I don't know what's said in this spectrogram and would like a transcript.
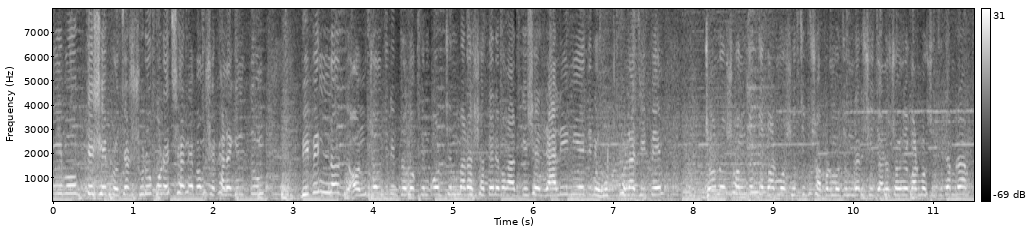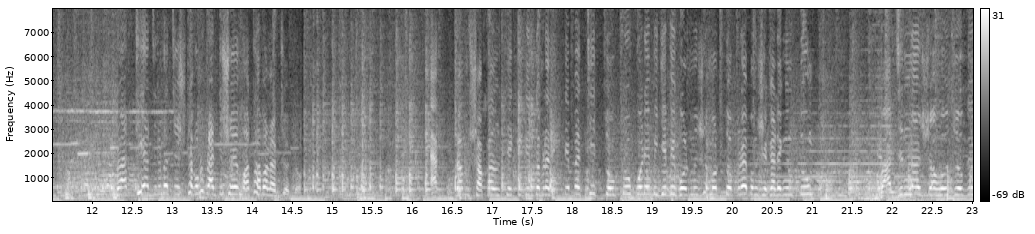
এই মুহূর্তে সে প্রচার শুরু করেছেন এবং সেখানে কিন্তু বিভিন্ন অঞ্চল তিনি প্রদক্ষিণ করছেন বারাসাতের এবং আজকে সে র্যালি নিয়ে তিনি হুটখোলা জিপে জনসংযোগ যে কর্মসূচি স্বপন মজুমদার সেই জনসংযোগ কর্মসূচিতে আমরা প্রার্থী আছেন আমরা চেষ্টা করব প্রার্থীর সঙ্গে কথা বলার জন্য। একদম সকাল থেকে কিন্তু আমরা দেখতে পাচ্ছি টোটো করে বিজেপি কর্মী সমর্থকরা এবং সেখানে কিন্তু বাজনা সহযোগে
